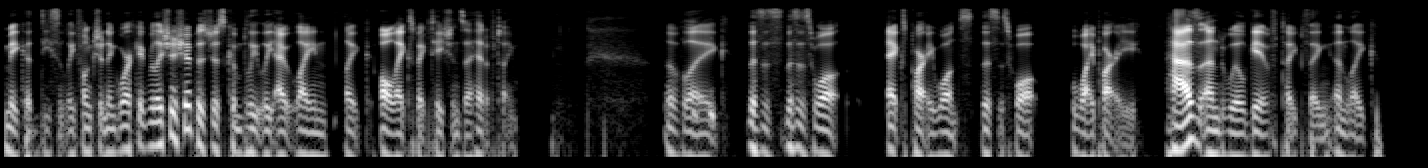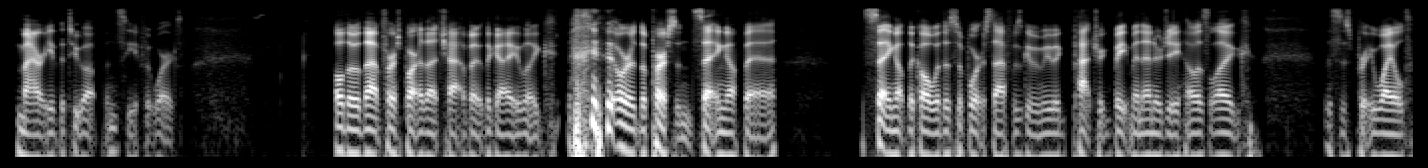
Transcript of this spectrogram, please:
make a decently functioning working relationship is just completely outline like all expectations ahead of time. Of like, this is this is what X party wants, this is what Y party has and will give type thing, and like marry the two up and see if it works. Although that first part of that chat about the guy like or the person setting up a setting up the call with the support staff was giving me big Patrick Bateman energy. I was like, this is pretty wild.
